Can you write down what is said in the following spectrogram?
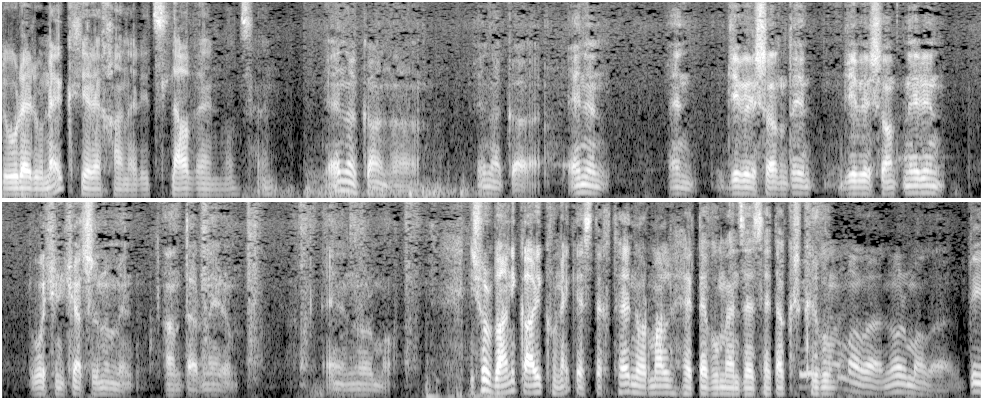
Լուրեր ունեք երեխաներից, լավ են, ո՞նց են։ Ենա կան, հա։ Ենա կա, ենն են են դիվերսանտեն դիվերսանտներին ոչնչացնում են անտառներում։ Այն նորմալ։ Ինչ որ բանի կարիք ունեք այստեղ, թե նորմալ հետևում են ձեզ, հետաքրքրվում։ Նորմալ է, նորմալ է։ Դի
